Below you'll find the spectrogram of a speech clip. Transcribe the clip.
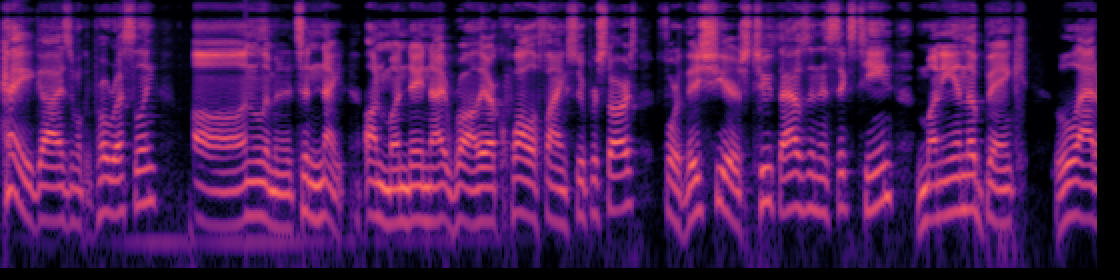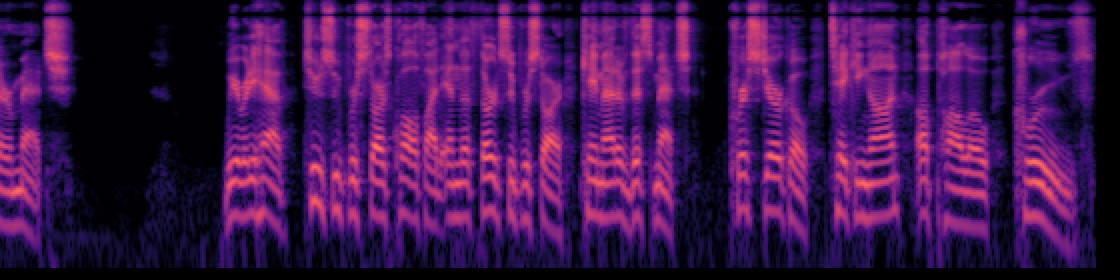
Hey guys, and welcome to Pro Wrestling Unlimited. Tonight on Monday Night Raw, they are qualifying superstars for this year's 2016 Money in the Bank ladder match. We already have two superstars qualified, and the third superstar came out of this match Chris Jericho taking on Apollo Crews.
